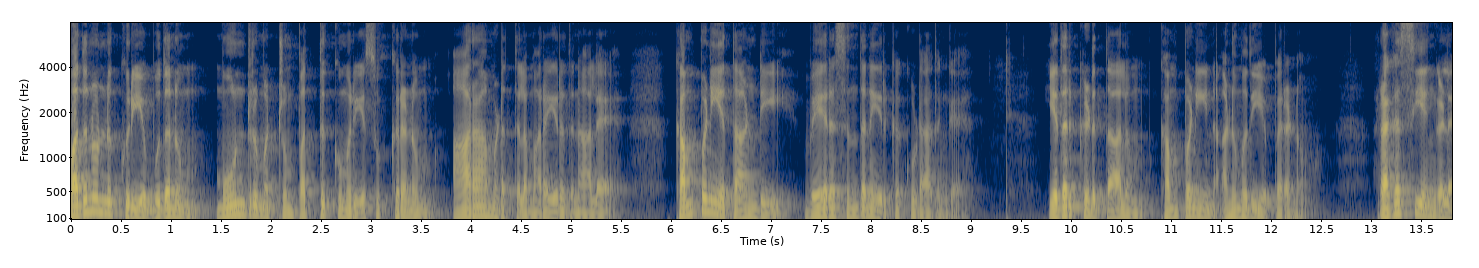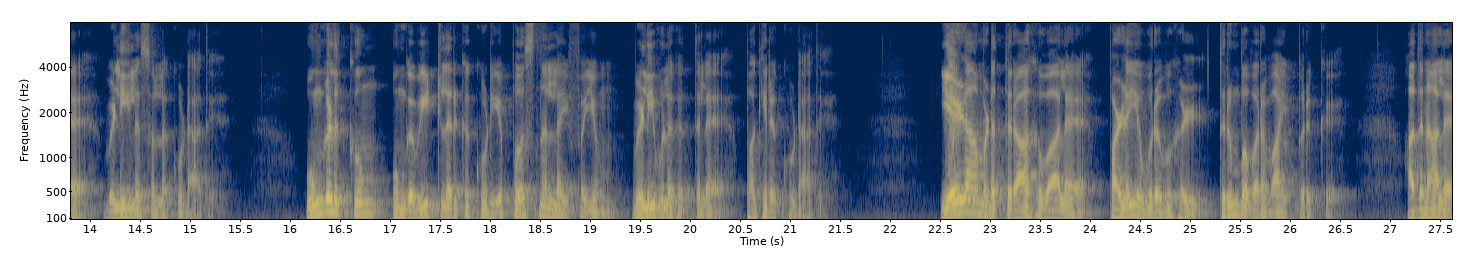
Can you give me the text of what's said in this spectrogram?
பதினொன்னுக்குரிய புதனும் மூன்று மற்றும் பத்துக்குமுரிய சுக்கிரனும் ஆறாம் இடத்துல மறையிறதுனால கம்பெனியை தாண்டி வேற சிந்தனை இருக்கக்கூடாதுங்க. எதற்கெடுத்தாலும் கம்பெனியின் அனுமதியை பெறணும். ரகசியங்களை வெளியில் சொல்லக்கூடாது. உங்களுக்கும் உங்கள் வீட்டில் இருக்கக்கூடிய பர்சனல் லைஃப்பையும் வெளி உலகத்தில் பகிரக்கூடாது. ஏழாம் இடத்து ராகுவால பழைய உறவுகள் திரும்ப வர வாய்ப்பு இருக்குது அதனால்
